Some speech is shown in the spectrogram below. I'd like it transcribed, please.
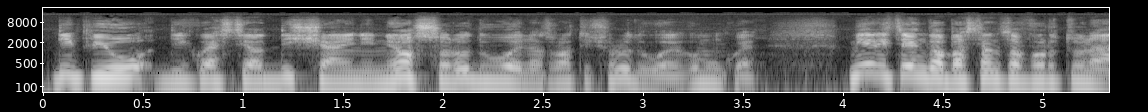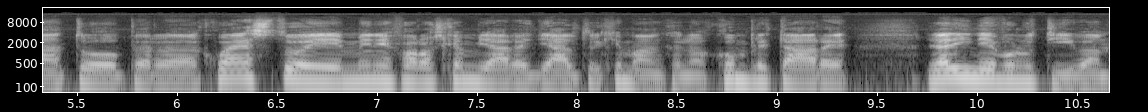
di più di questi Oddish Shiny ne ho solo due, ne ho trovati solo due, comunque mi ritengo abbastanza fortunato per questo e me ne farò scambiare gli altri che mancano a completare la linea evolutiva.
